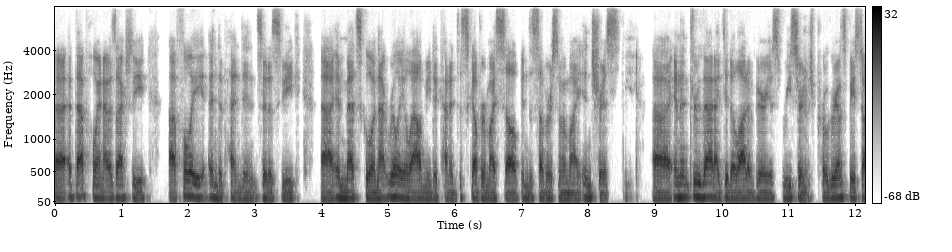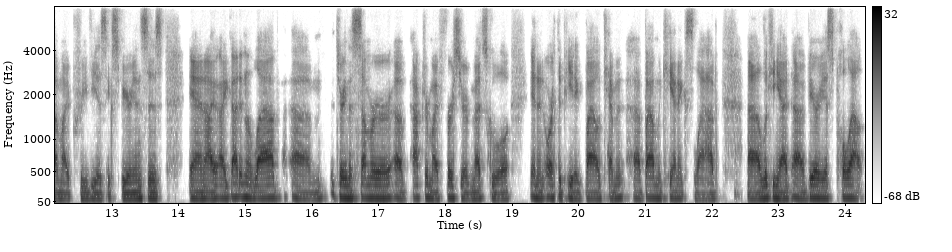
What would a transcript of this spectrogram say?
Uh, at that point, I was actually uh, fully independent, so to speak, uh, in med school, and that really allowed me to kind of discover myself and discover some of my interests. Uh, and then through that, I did a lot of various research programs based on my previous experiences. And I, I got in a lab um, during the summer of after my first year of med school in an orthopedic biochem- uh, biomechanics lab, uh, looking at uh, various pull-out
